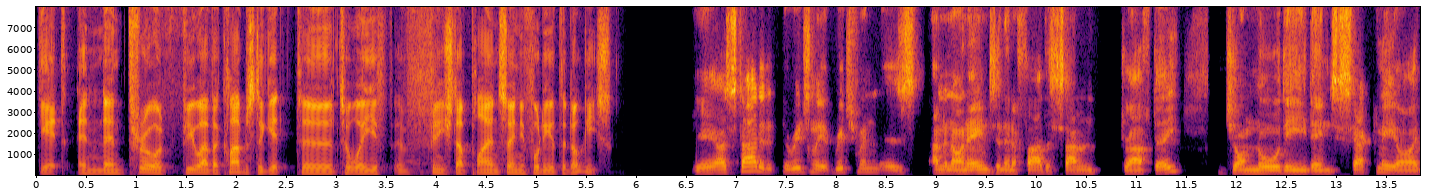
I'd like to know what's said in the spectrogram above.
get, and then through a few other clubs to get to, to where you finished up playing senior footy at the Doggies. Yeah, I started originally at Richmond as under 19s and then a father son draftee. John Northey then sacked me. I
